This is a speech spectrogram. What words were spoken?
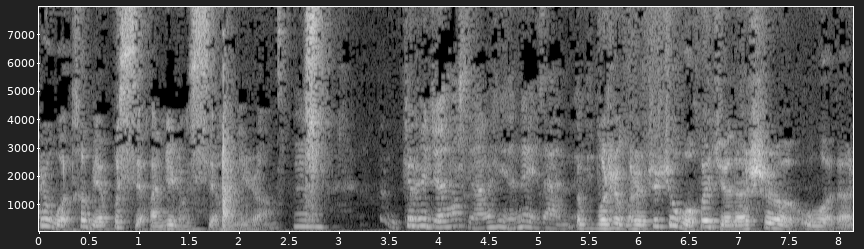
就是我特别不喜欢这种喜欢，你知道吗？嗯，就是觉得他喜欢的是你的内在呃美。不是不是，这就我会觉得是我的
